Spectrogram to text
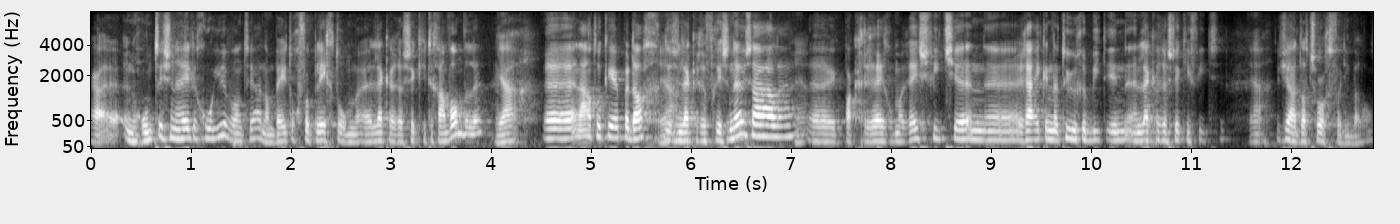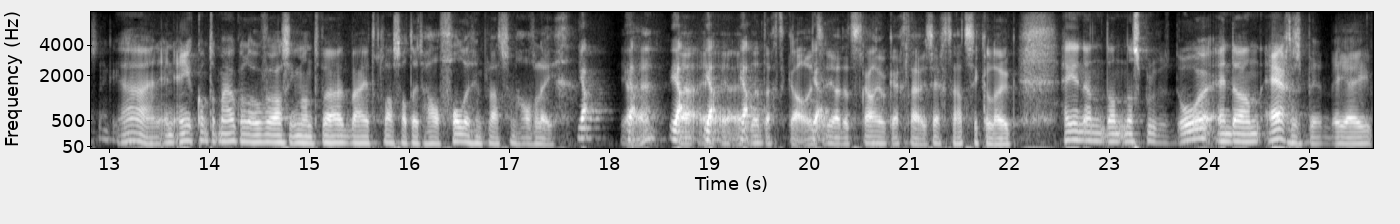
Nou ja, een hond is een hele goede, want ja, dan ben je toch verplicht om uh, lekker een stukje te gaan wandelen. Ja. Uh, een aantal keer per dag. Ja. Dus een lekkere frisse neus halen. Ja. Uh, ik pak geregeld mijn racefietsje en rijk een natuurgebied in en lekker een stukje fietsen. Ja. Dus ja, dat zorgt voor die balans, denk ik. Ja, en, en je komt op mij ook al over als iemand waarbij het glas altijd half vol is in plaats van half leeg. Ja, ja, ja, ja, ja, dat dacht ik al. Ja. dat straal je ook echt uit. Is echt hartstikke leuk. Hey, en dan, dan, dan spoelen we door. En dan ergens ben, ben jij,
